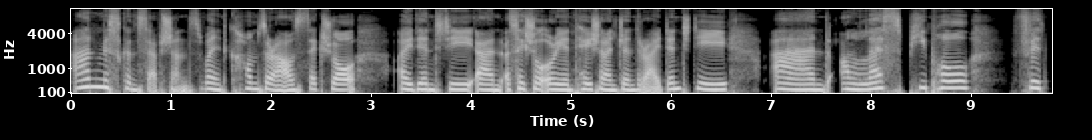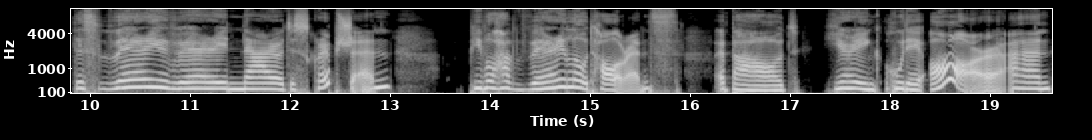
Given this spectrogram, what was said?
and misconceptions when it comes around sexual identity and uh, sexual orientation and gender identity. And unless people fit this very, very narrow description, people have very low tolerance about hearing who they are. And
